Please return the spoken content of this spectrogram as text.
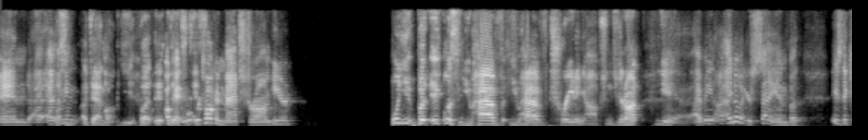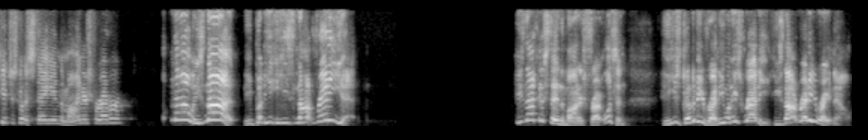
and I, I- mean, again, oh, look, but it, okay, we're, we're talking Matt Strahm here. Well, you but it, listen, you have you have trading options. You're not. Yeah, I mean, I I know what you're saying, but is the kid just going to stay in the minors forever? No, he's not. He, but he, he's not ready yet. He's not going to stay in the minors forever. Listen, he's going to be ready when he's ready. He's not ready right now.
